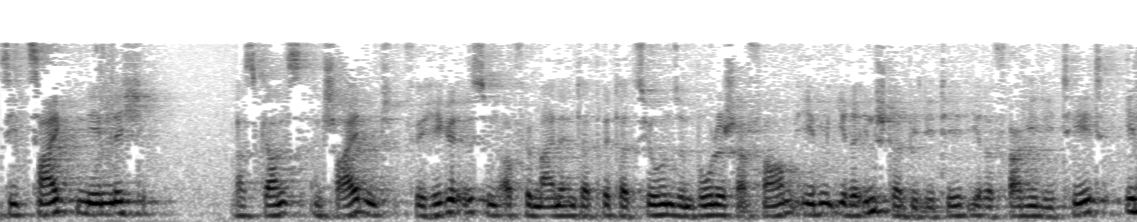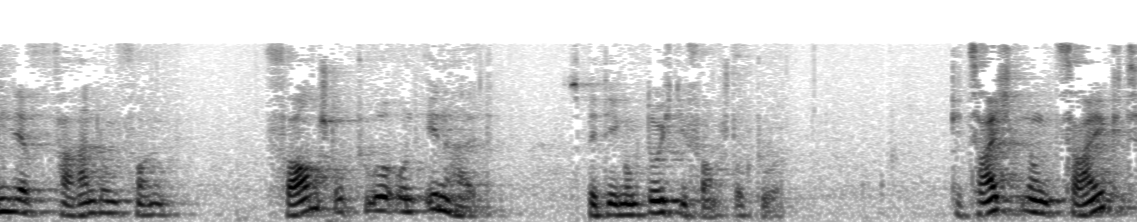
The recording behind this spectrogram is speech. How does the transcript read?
Sie zeigt nämlich, was ganz entscheidend für Hegel ist und auch für meine Interpretation symbolischer Form, eben ihre Instabilität, ihre Fragilität in der Verhandlung von Formstruktur und Inhalt. Das ist Bedingung durch die Formstruktur. Die Zeichnung zeigt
